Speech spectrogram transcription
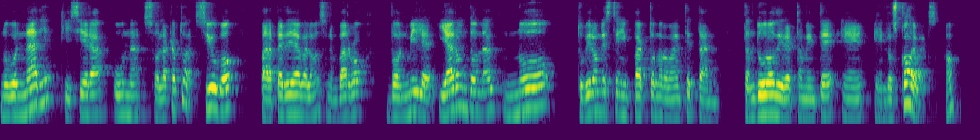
no hubo nadie que hiciera una sola captura. Sí hubo para pérdida de balón, sin embargo, Von Miller y Aaron Donald no tuvieron este impacto normalmente tan, tan duro directamente en, los quarterbacks, ¿no?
